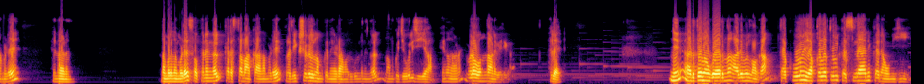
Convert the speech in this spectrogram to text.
നമ്മുടെ എന്താണ്? നമ്മൾ നമ്മുടെ സ്വപ്നങ്ങൾ കരസ്ഥമാക്കാം നമ്മുടെ പ്രതീക്ഷകൾ നമുക്ക് നേടാം. അതുകൊണ്ട് നിങ്ങൾ നമുക്ക് ജോലി ചെയ്യാം എന്നതാണ് ഇവിടെ ഒന്നാണ് വരിക. അല്ലേ? ഇനി അടുത്ത് നമുക്ക് വരുന്ന ആദ്യം നോക്കാം. തക്കൂൻ യക്കലത്തുൽ കസ്ലാനി കനൗമിഹി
